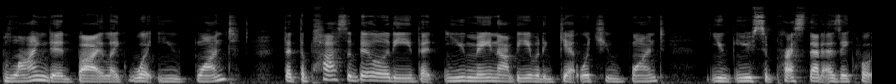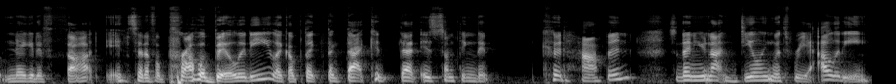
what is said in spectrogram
blinded by like what you want that the possibility that you may not be able to get what you want you you suppress that as a quote negative thought instead of a probability like a like like that could that is something that could happen. So then you're not dealing with reality.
